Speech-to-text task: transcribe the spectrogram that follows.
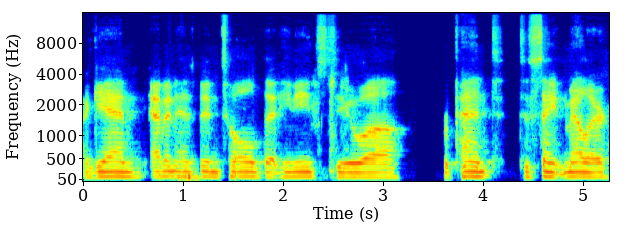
again, Evan has been told that he needs to uh, repent to Saint Miller,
